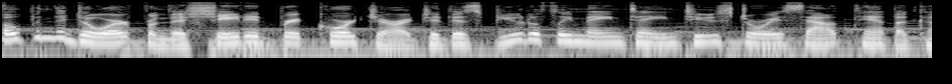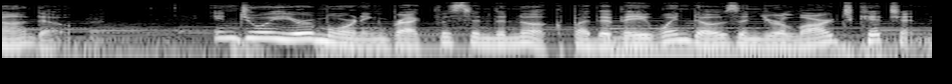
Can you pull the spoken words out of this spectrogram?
Open the door from the shaded brick courtyard to this beautifully maintained two story South Tampa condo. Enjoy your morning breakfast in the nook by the bay windows in your large kitchen.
